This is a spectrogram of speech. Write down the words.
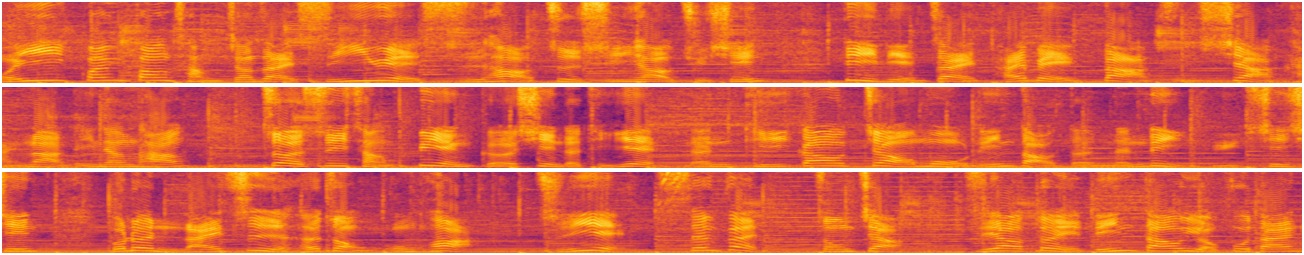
唯一官方场将在十一月十号至十一号举行，地点在台北大直夏凯纳灵堂堂。这是一场变革性的体验，能提高教牧领导的能力与信心。不论来自何种文化、职业、身份、宗教，只要对领导有负担，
